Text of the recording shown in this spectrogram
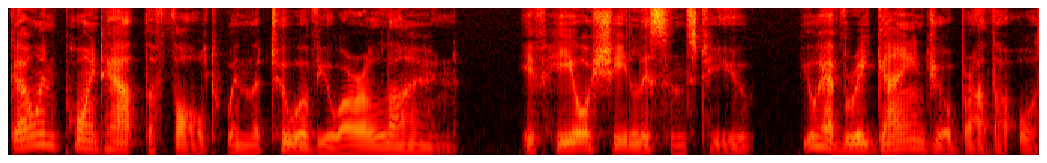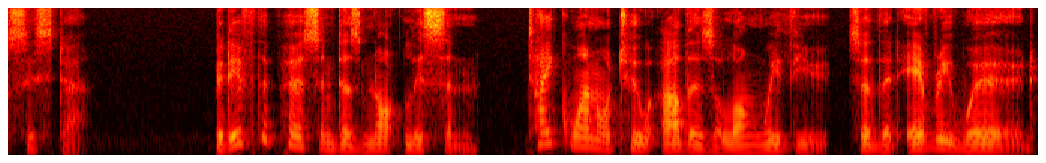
go and point out the fault when the two of you are alone. If he or she listens to you, you have regained your brother or sister. But if the person does not listen, take one or two others along with you, so that every word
